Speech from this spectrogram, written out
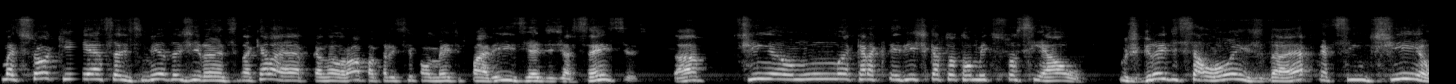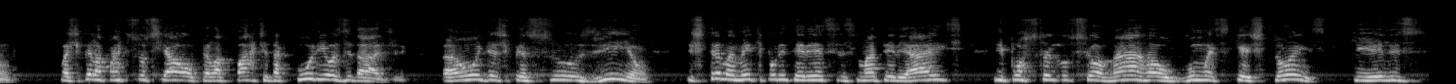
Mas só que essas mesas girantes, naquela época, na Europa, principalmente Paris e adjacências, tá? tinham uma característica totalmente social. Os grandes salões da época se enchiam, mas pela parte social, pela parte da curiosidade, aonde as pessoas iam extremamente por interesses materiais e por solucionar algumas questões que eles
